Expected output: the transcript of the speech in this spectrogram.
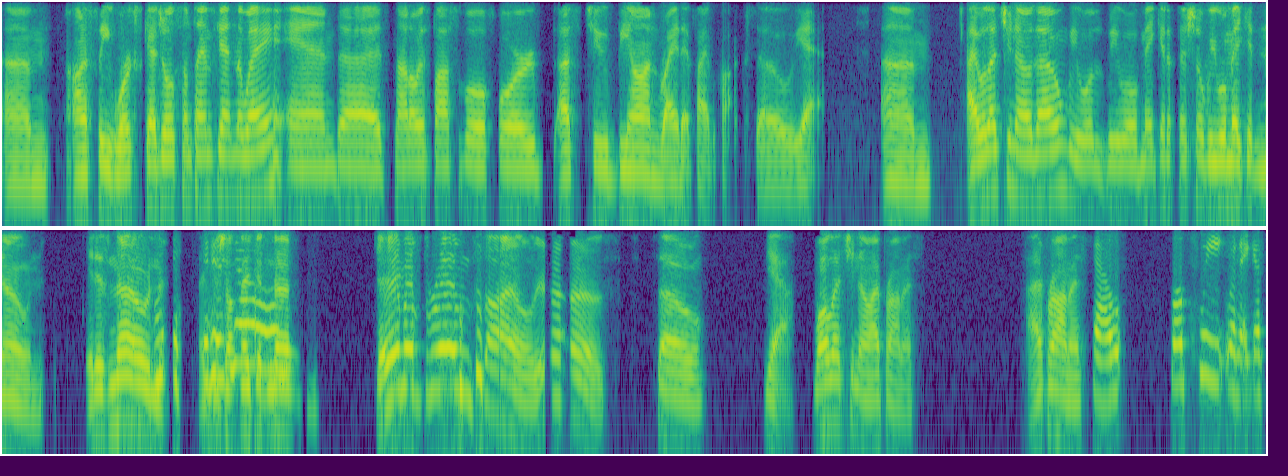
um, honestly, work schedules sometimes get in the way, and uh, it's not always possible for us to be on right at 5 o'clock. So, yeah. Um, I will let you know, though. We will we will make it official. We will make it known. It is known. It is shall make it known. Game of Thrones style, yes. So, yeah, we'll let you know. I promise. I promise. Yeah, we'll tweet when it gets,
